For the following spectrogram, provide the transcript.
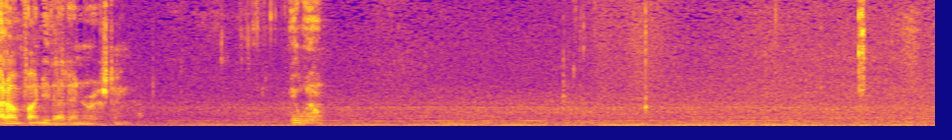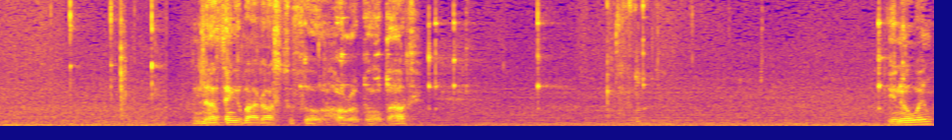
I don't find you that interesting. You will. Nothing about us to feel horrible about. You know, Will?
